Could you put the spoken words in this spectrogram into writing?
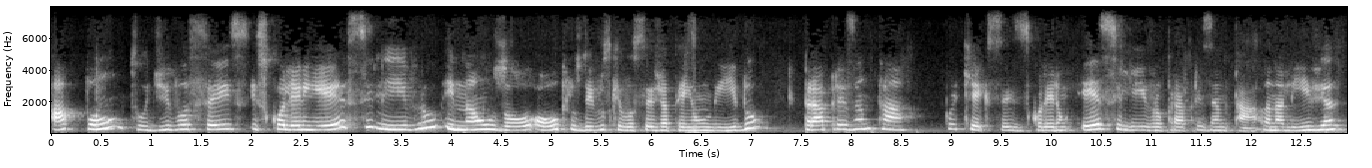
a ponto de vocês escolherem esse livro e não os outros livros que vocês já tenham lido para apresentar. Por que, que vocês escolheram esse livro para apresentar? Ana Lívia?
